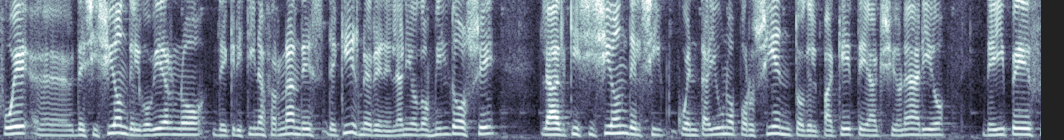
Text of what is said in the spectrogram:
fue eh, decisión del gobierno de Cristina Fernández de Kirchner en el año 2012 la adquisición del 51% del paquete accionario de IPF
